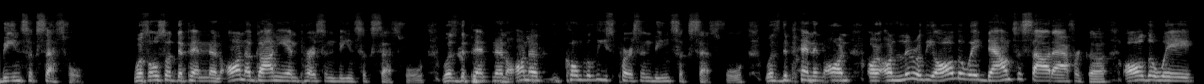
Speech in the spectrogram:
being successful, was also dependent on a Ghanaian person being successful, was dependent on a Congolese person being successful, was dependent on on, on literally all the way down to South Africa, all the way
